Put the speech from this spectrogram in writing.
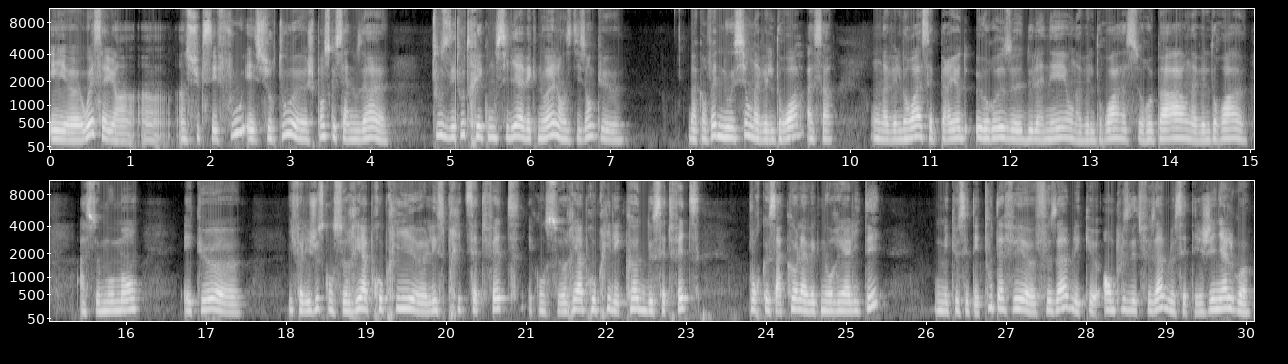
Et euh, ouais, ça a eu un, succès fou. Et surtout, je pense que ça nous a tous et toutes réconciliés avec Noël en se disant que, bah, qu'en fait, nous aussi, on avait le droit à ça. On avait le droit à cette période heureuse de l'année, on avait le droit à ce repas, on avait le droit à ce moment, et que euh, il fallait juste qu'on se réapproprie euh, l'esprit de cette fête et qu'on se réapproprie les codes de cette fête pour que ça colle avec nos réalités, mais que c'était tout à fait euh, faisable et que en plus d'être faisable, c'était génial quoi.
